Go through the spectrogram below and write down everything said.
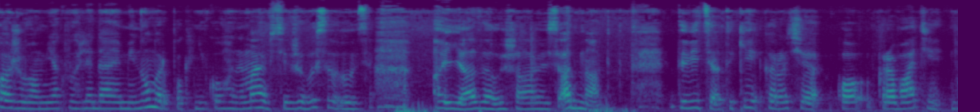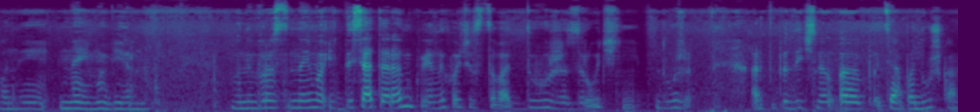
Покажу вам, як виглядає мій номер, поки нікого немає, всі вже виселилися, а я залишаюсь одна. Дивіться, такі, коротше, кроваті, вони неймовірні. Вони просто неймовірні. 10 ранку, я не хочу вставати. Дуже зручні, дуже ортопедична е, ця подушка.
